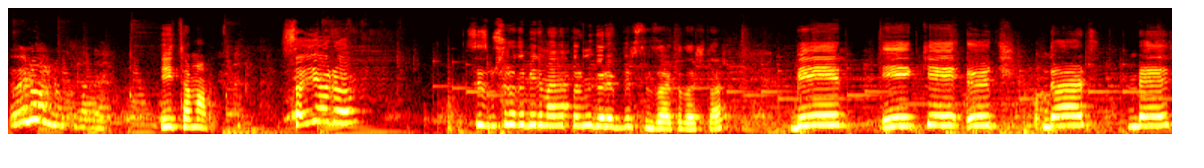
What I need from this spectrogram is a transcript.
Öyle oyunun kuralı. İyi tamam. Sayıyorum. Siz bu sırada benim ayaklarımı görebilirsiniz arkadaşlar. 1, 2, 3, 4, 5,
